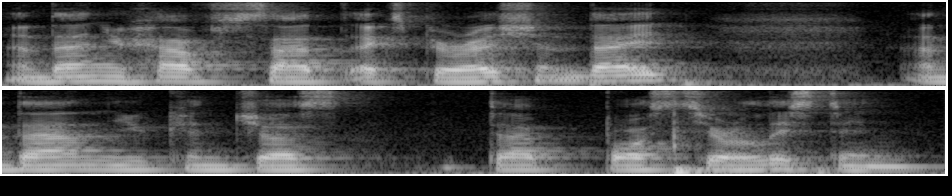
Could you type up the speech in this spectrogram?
And then you have set expiration date and then you can just tap post your listing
